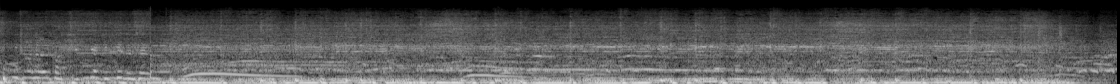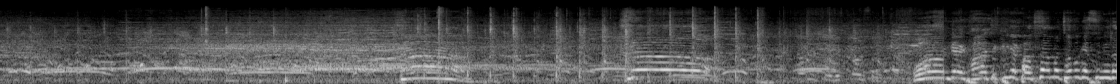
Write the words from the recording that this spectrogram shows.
풍선을 더 기쁘게 비키는데. 자, 와, 네, 다 같이 크게 박수 한번 쳐보겠습니다.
